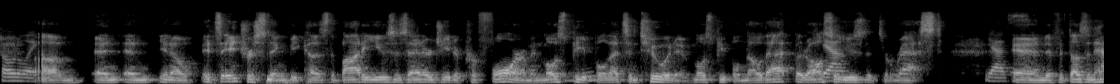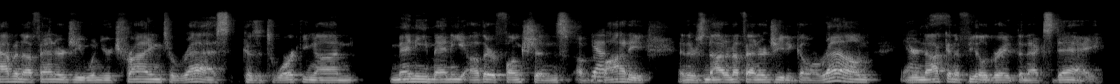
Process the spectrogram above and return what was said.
Totally. Um, and and you know, it's interesting because the body uses energy to perform, and most Mm-hmm. People that's intuitive most people know that but also yeah. use it to rest yes and if it doesn't have enough energy when you're trying to rest because it's working on many many other functions of the yep. body and there's not enough energy to go around yes. you're not going to feel great the next day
